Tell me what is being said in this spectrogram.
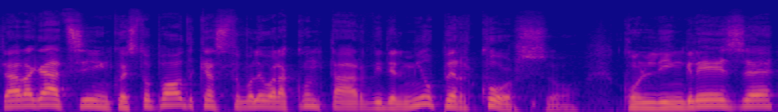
Ciao ragazzi, in questo podcast volevo raccontarvi del mio percorso con l'inglese,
